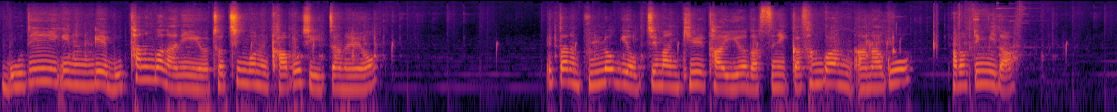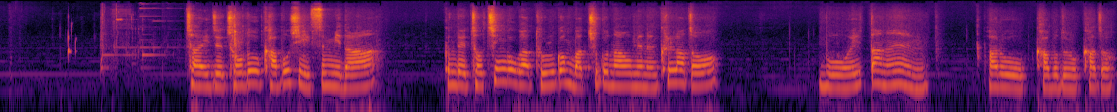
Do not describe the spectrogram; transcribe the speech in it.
못 이기는 게 못하는 건 아니에요. 저 친구는 갑옷이 있잖아요. 일단은 블럭이 없지만 길 다 이어놨으니까 상관 안 하고 바로 뜁니다. 자, 이제 저도 갑옷이 있습니다. 근데 저 친구가 돌검 맞추고 나오면은 큰일 나죠. 뭐, 일단은 바로 가보도록 하죠.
